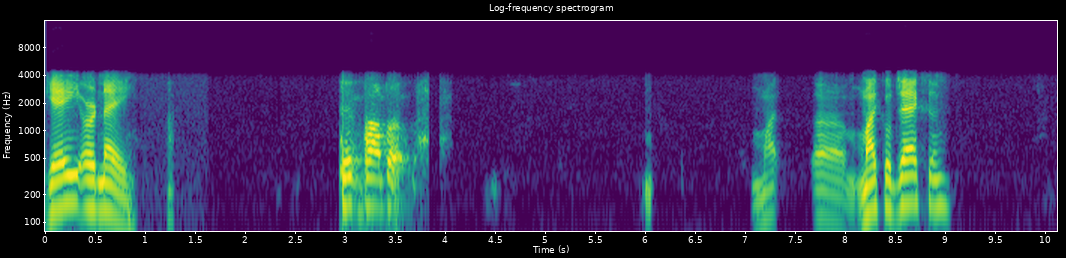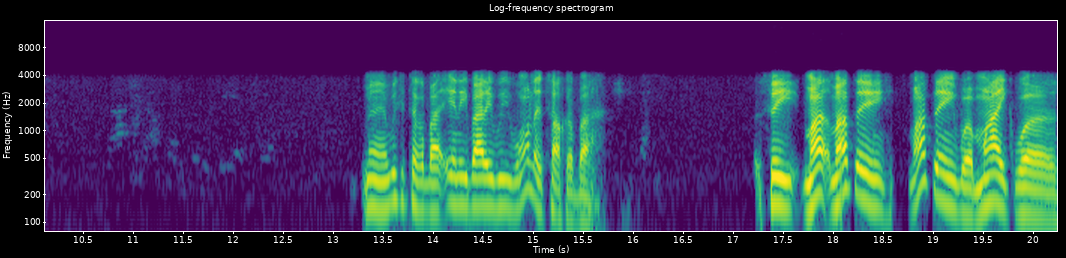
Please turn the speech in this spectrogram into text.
gay or nay? Didn't pop up. Mi- uh, Michael Jackson. Man, we can talk about anybody we want to talk about. See, my my thing my thing with Mike was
